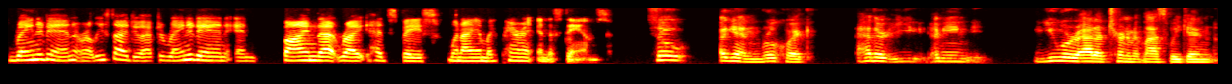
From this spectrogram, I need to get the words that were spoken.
rein it in, or at least I do. I have to rein it in and find that right headspace when I am a parent in the stands. So again, real quick, Heather, you, I mean, you were at a tournament last weekend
